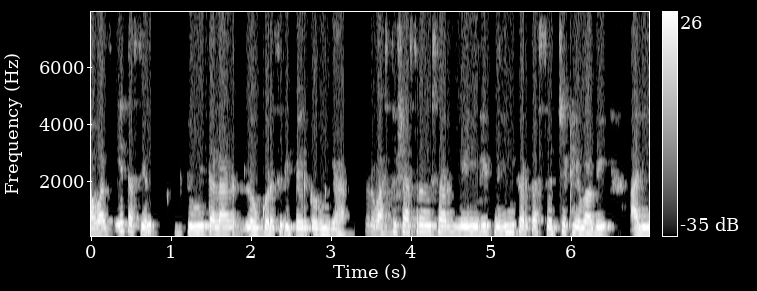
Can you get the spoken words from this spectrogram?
आवाज येत असेल तुम्ही त्याला लवकरच रिपेअर करून घ्या. तर वास्तुशास्त्रानुसार मेन गेट नेहमी करता स्वच्छ ठेवावे आणि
